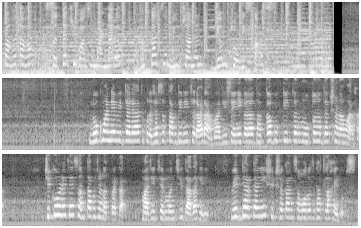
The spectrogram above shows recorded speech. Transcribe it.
पाहत आहात सत्याची बाजू मांडणारं हक्काचं न्यूज चॅनल यम चोवीस तास. लोकमान्य विद्यालयात प्रजासत्ताक दिनीच राडा माजी सैनिकाला धक्काबुक्की तर नूतन अध्यक्षांना मारहाण चिकुर्डे ते संतापजनक प्रकार. माजी चेअरमनची दादागिरी. विद्यार्थ्यांनी शिक्षकांसमोरच घातला हैदोस. दोष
